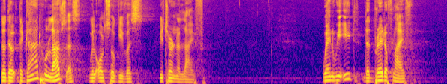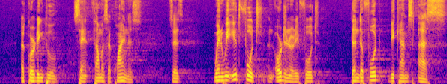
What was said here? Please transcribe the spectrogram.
So the, the God who loves us will also give us eternal life. When we eat the bread of life, according to St. Thomas Aquinas, says, when we eat food, an ordinary food, then the food becomes us.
